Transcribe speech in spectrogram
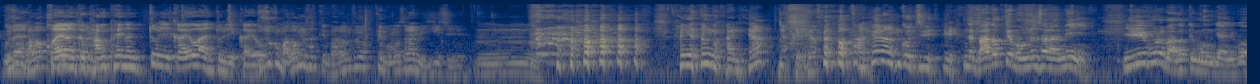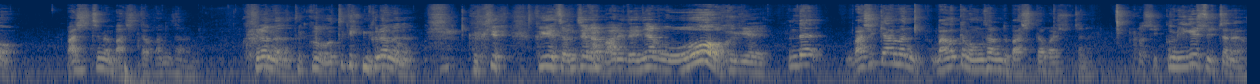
무조건 과연, 맛없게 과연 그 방패는 뚫릴까요? 안 뚫릴까요? 무조건 맛없는 사람 맛없게 먹는 사람이 이기지 음. 당연한 거 아니야? 아, 그래요? 당연한 거지 근데 맛없게 먹는 사람이 일부러 맛없게 먹는 게 아니고 맛있으면 맛있다고 하는 사람이야. 그러면은 그걸 어떻게 믿어? 그러면은 그게 그게 전제가 말이 되냐고 그게 근데 맛있게 하면 맛없게 먹는 사람도 맛있다고 할 수 있잖아요. 그럴 수 있다 그럼 이길 수 있잖아요.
